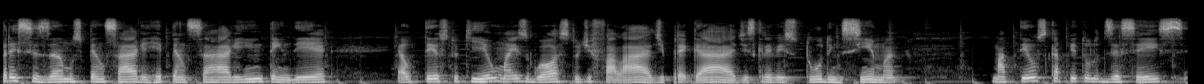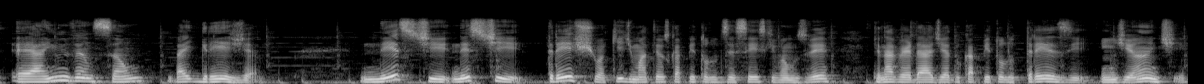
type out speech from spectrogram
precisamos pensar e repensar e entender é o texto que eu mais gosto de falar, de pregar, de escrever estudo em cima. Mateus capítulo 16 é a invenção da igreja. Neste, neste trecho aqui de Mateus capítulo 16 que vamos ver, que na verdade é do capítulo 13 em diante,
